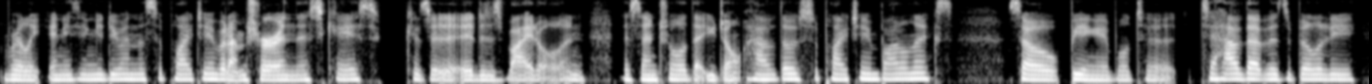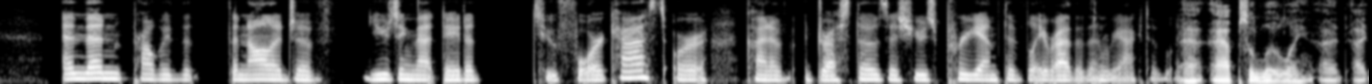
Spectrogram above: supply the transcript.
really anything you do in the supply chain, but I'm sure in this case, because it, it is vital and essential that you don't have those supply chain bottlenecks. So being able to to have that visibility, and then probably the the knowledge of using that data to forecast or kind of address those issues preemptively rather than reactively. A- absolutely. I, I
